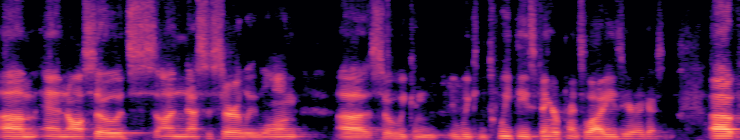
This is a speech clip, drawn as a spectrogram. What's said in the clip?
Um, and also it's unnecessarily long, uh, so we can, we can tweet these fingerprints a lot easier, I guess. Uh,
